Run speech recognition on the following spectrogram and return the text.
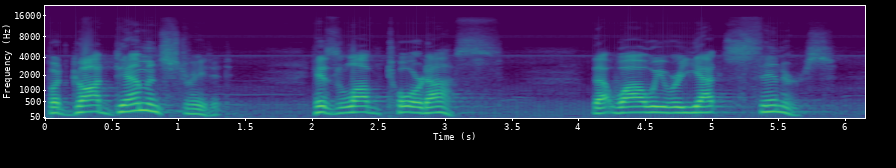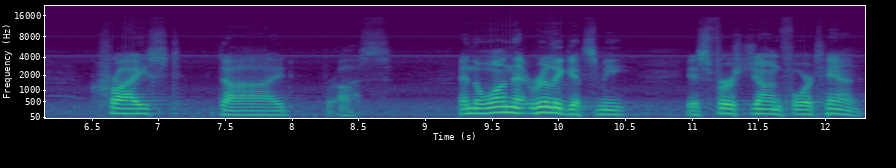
But God demonstrated his love toward us, that while we were yet sinners, Christ died for us. And the one that really gets me is 1 John 4:10.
